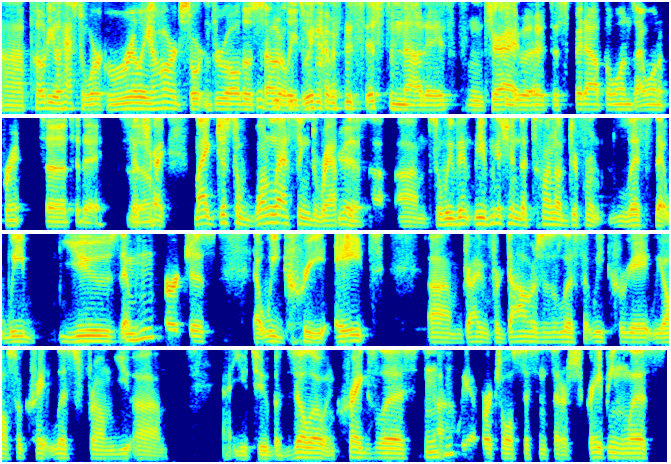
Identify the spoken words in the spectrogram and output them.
uh, Podio has to work really hard sorting through all those seller leads we have in the system nowadays that's right. to uh, to spit out the ones I want to print uh, today. So, That's right, Mike. Just a, one last thing to wrap this up. Um, so we've been, we've mentioned a ton of different lists that we use, that we Mhm. purchase, that we create. Um, Driving for dollars is a list that we create. We also create lists from you, um, not YouTube, but Zillow and Craigslist. Uh, Mhm. we have virtual assistants that are scraping lists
